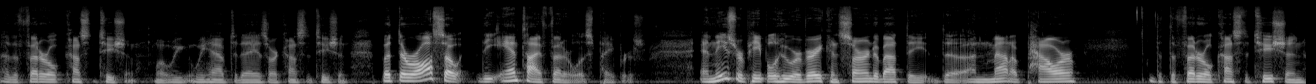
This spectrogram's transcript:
of the federal constitution. What we, we have today is our constitution. But there were also the anti Federalist Papers. And these were people who were very concerned about the, the amount of power that the federal constitution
